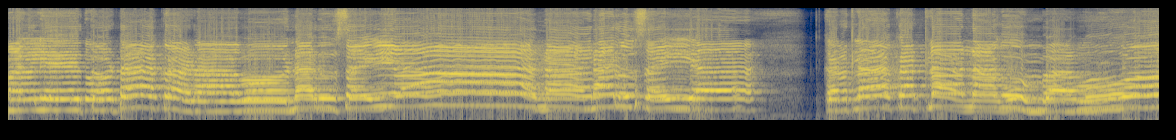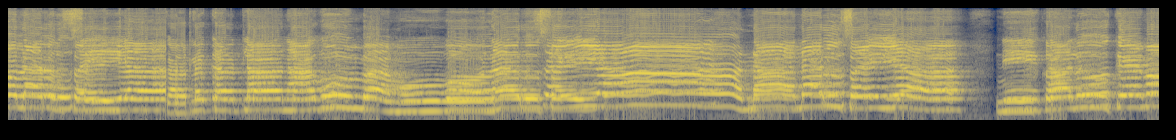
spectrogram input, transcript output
మల్లె తోట కట్ల కట్ల నాగుంబము ఓ నరుసయ్యా. నా నరుసయ్యా నీ కలుకేమో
